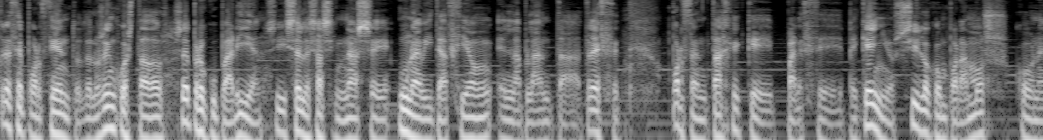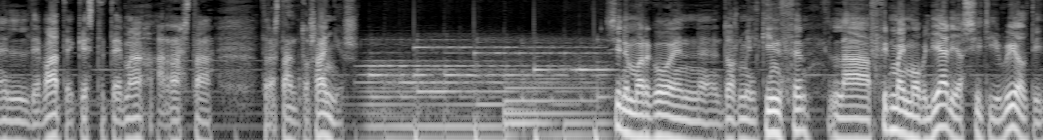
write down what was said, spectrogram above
13% de los encuestados se preocuparían si se les asignase una habitación en la planta 13, un porcentaje que parece pequeño si lo comparamos con el debate que este tema arrastra tras tantos años. Sin embargo, en 2015, la firma inmobiliaria City Realty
